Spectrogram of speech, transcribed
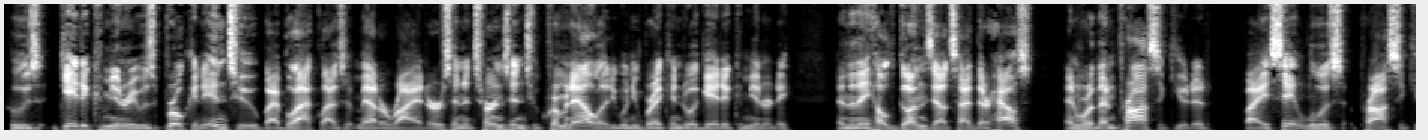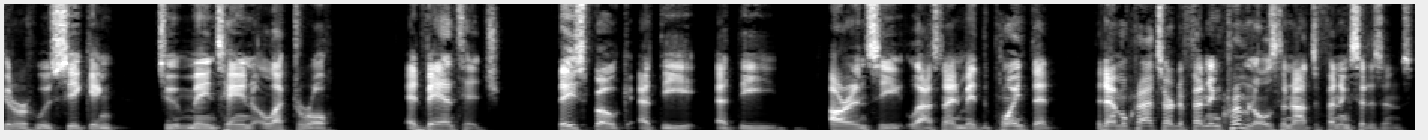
whose gated community was broken into by Black Lives Matter rioters, and it turns into criminality when you break into a gated community. And then they held guns outside their house and were then prosecuted by a St. Louis prosecutor who was seeking to maintain electoral advantage. They spoke at the at the RNC last night and made the point that the Democrats are defending criminals, they're not defending citizens.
